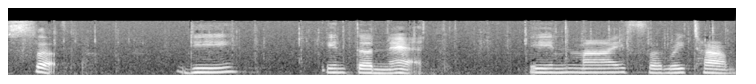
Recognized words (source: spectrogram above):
surf the internet in my free time.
